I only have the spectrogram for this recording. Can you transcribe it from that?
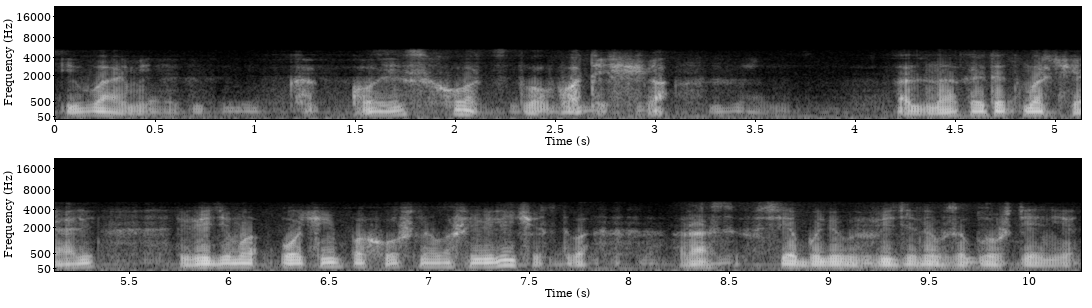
и вами. Какое сходство! Вот еще! Однако этот Марчали, видимо, очень похож на Ваше Величество, раз все были введены в заблуждение.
